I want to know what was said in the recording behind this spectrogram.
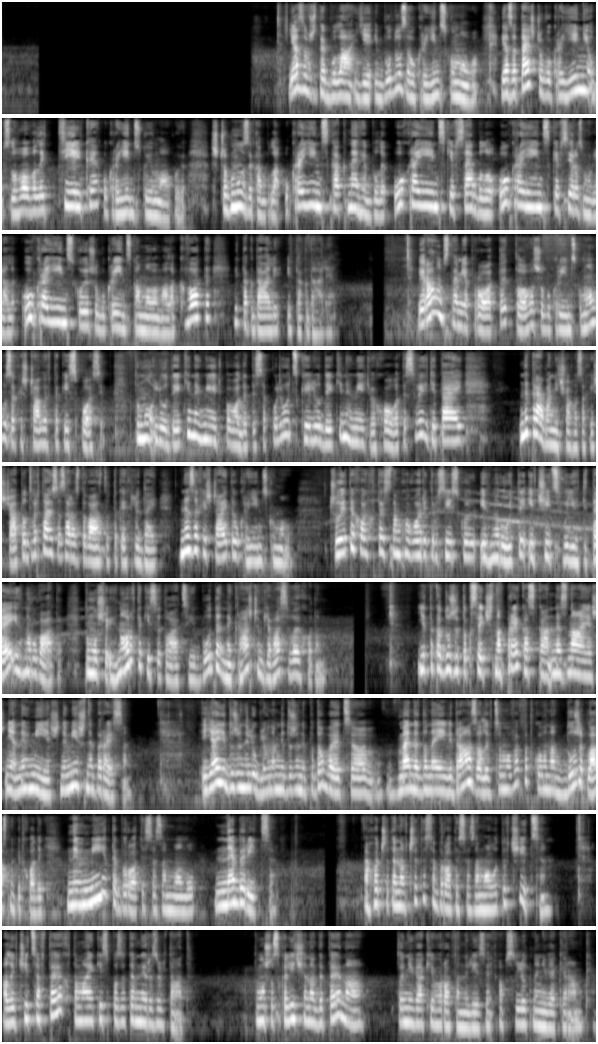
Я завжди була, є і буду за українську мову. Я за те, щоб в Україні обслуговували тільки українською мовою, щоб музика була українська, книги були українські, все було українське, всі розмовляли українською, щоб українська мова мала квоти і так далі. І так далі. І разом з тим я проти того, щоб українську мову захищали в такий спосіб. Тому люди, які не вміють поводитися по-людськи, люди, які не вміють виховувати своїх дітей, не треба нічого захищати. От звертаюся зараз до вас, до таких людей. Не захищайте українську мову. Чуєте, хтось там говорить російською, ігноруйте і вчіть своїх дітей ігнорувати. Тому що ігнор в такій ситуації буде найкращим для вас виходом. Є така дуже токсична приказка: не знаєш, ні, не вмієш, не вмієш, не берися. І я її дуже не люблю, вона мені дуже не подобається. В мене до неї відразу, але в цьому випадку вона дуже класно підходить. Не вмієте боротися за мову, не беріться. А хочете навчитися боротися за мову, то вчіться. Але вчіться в тих, хто має якийсь позитивний результат. Тому що скалічена дитина то ні в які ворота не лізе, абсолютно ні в які рамки.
